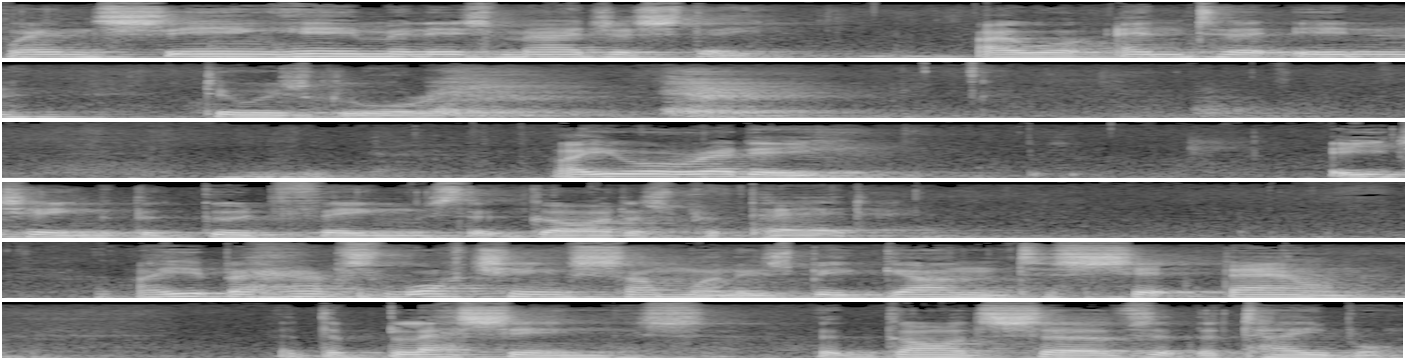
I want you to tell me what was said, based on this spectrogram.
When seeing him in his majesty, I will enter in to his glory. Are you already eating the good things that God has prepared? Are you perhaps watching someone who's begun to sit down at the blessings that God serves at the table?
